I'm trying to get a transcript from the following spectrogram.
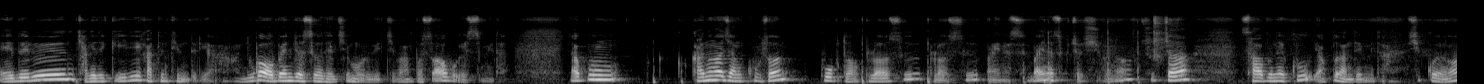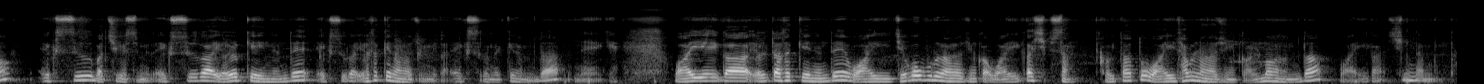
애들은 자기들끼리 같은 팀들이야. 누가 어벤져스가 될지 모르겠지만 한번 싸워보겠습니다. 약분 가능하지 않고 우선 부호부터 플러스 플러스 마이너스 마이너스 붙여주시고요. 숫자 4분의 9 약분 안 됩니다. 쉽고요. x 맞추겠습니다. x가 10개 있는데 x가 6개 나눠줍니다. x가 몇개 납니다? 4개. y가 15개 있는데 y 제곱으로 나눠주니까 y가 13. 거기다 또 y 3을 나눠주니까 얼마가 납니다? y가 10 남는다.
